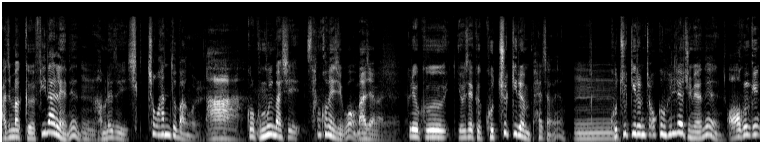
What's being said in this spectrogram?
마지막 그 피날레는 음. 아무래도 이 식초 한두 방울. 아. 그럼 국물 맛이 상콤해지고 맞아요, 맞아요, 맞아요. 그리고 그 요새 그 고추기름 팔잖아요. 음. 고추기름 조금 흘려주면은 어, 그럼 그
